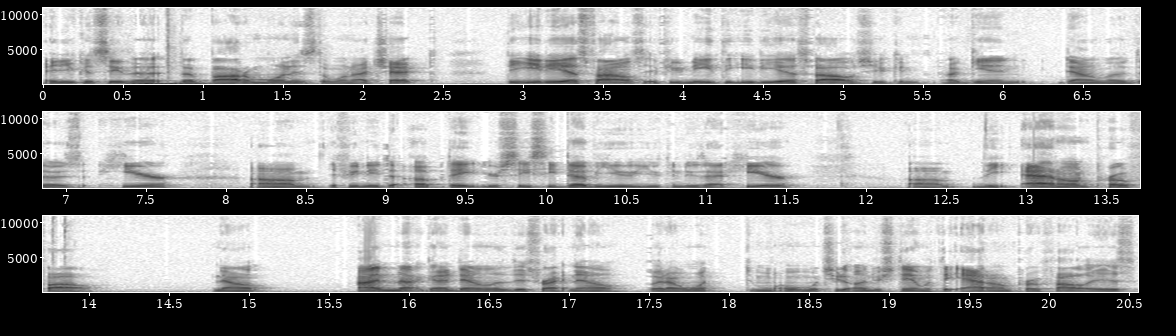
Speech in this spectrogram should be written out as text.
and you can see that the bottom one is the one I checked. The EDS files, if you need the EDS files, you can, again, download those here. Um, if you need to update your CCW, you can do that here. Um, the add-on profile. Now, I'm not going to download this right now, but I want, I want you to understand what the add-on profile is.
